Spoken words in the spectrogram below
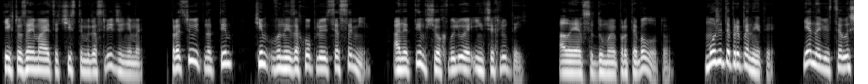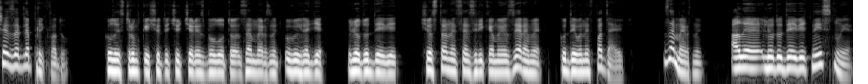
Ті, хто займається чистими дослідженнями, працюють над тим, чим вони захоплюються самі, а не тим, що хвилює інших людей. Але я все думаю про те болото. Можете припинити. Я навів це лише задля прикладу. Коли струмки, що течуть через болото, замерзнуть у вигляді льоду 9, що станеться з ріками і озерами, куди вони впадають. Замерзнуть. Але льоду 9 не існує.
